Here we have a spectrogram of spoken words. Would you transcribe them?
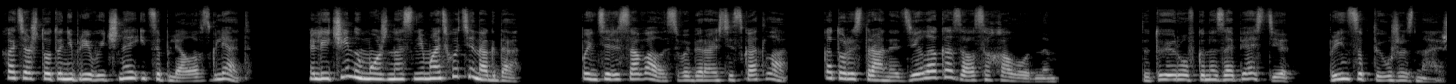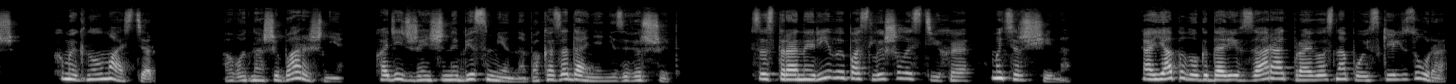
хотя что-то непривычное и цепляло взгляд. «Личину можно снимать хоть иногда», – поинтересовалась, выбираясь из котла, который, странное дело, оказался холодным. «Татуировка на запястье, принцип ты уже знаешь», – хмыкнул мастер. «А вот наши барышни ходить с женщиной бессменно, пока задание не завершит. Со стороны Ривы послышалась тихая матерщина. А я, поблагодарив Зара, отправилась на поиски Эльзура.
